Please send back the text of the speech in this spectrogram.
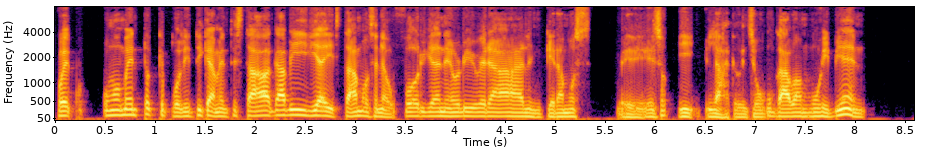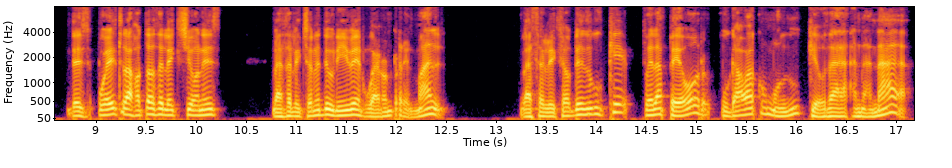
fue un momento que políticamente estaba Gaviria y estábamos en euforia neoliberal, en que éramos eh, eso, y la televisión jugaba muy bien. Después, las otras elecciones, las elecciones de Uribe jugaron re mal. La selección de Duque fue la peor, jugaba como Duque, o sea, a la nada.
